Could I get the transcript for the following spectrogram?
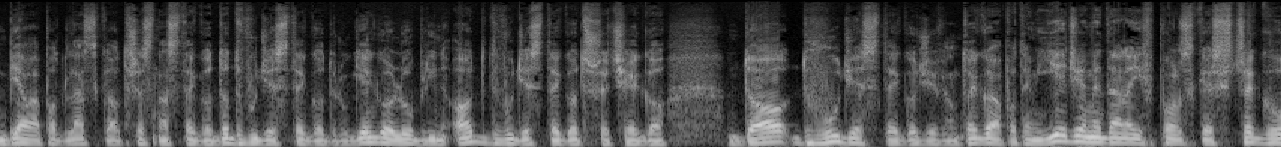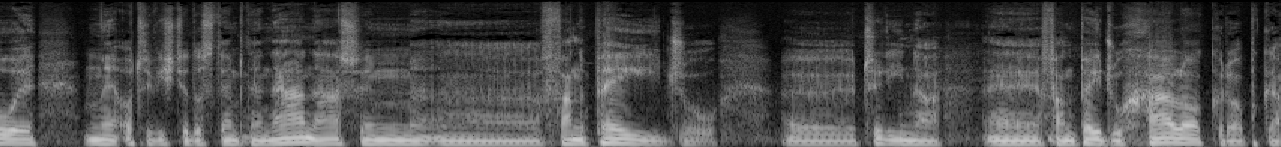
Biała Podlaska od 16 do 22, Lublin od 23 do 29, a potem jedziemy dalej w Polskę. Szczegóły m, oczywiście dostępne na naszym e, fanpage'u czyli na fanpage'u halo.radio.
